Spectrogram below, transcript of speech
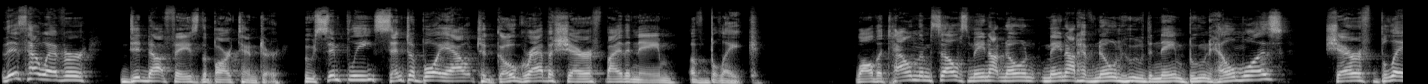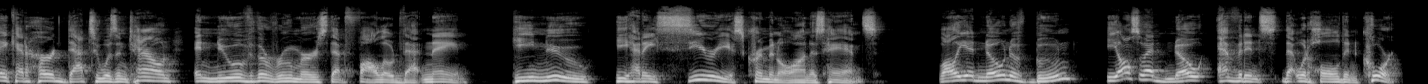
This, however, did not faze the bartender, who simply sent a boy out to go grab a sheriff by the name of Blake. While the town themselves may not known may not have known who the name Boone Helm was, Sheriff Blake had heard that's who was in town and knew of the rumors that followed that name. He knew he had a serious criminal on his hands. While he had known of Boone, he also had no evidence that would hold in court.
